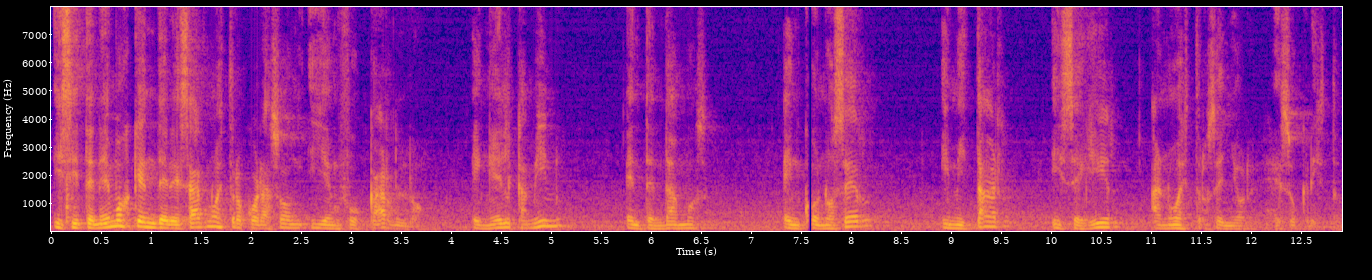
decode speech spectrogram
Y si tenemos que enderezar nuestro corazón y enfocarlo en el camino, entendamos en conocer imitar y seguir a nuestro Señor Jesucristo.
